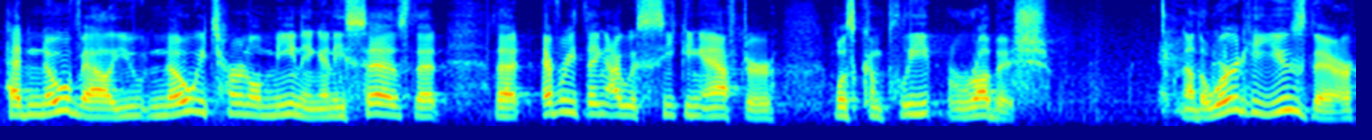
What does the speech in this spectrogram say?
had no value, no eternal meaning. And he says that, that everything I was seeking after was complete rubbish. Now, the word he used there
